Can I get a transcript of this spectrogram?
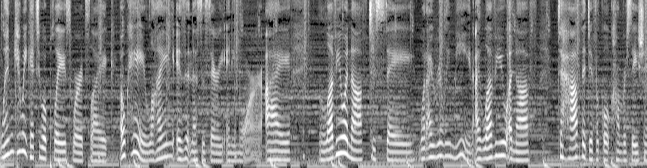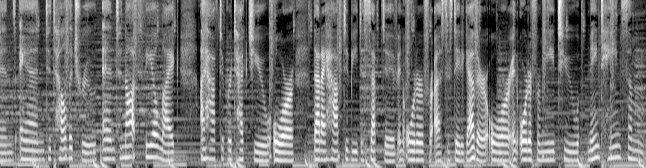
When can we get to a place where it's like, okay, lying isn't necessary anymore? I love you enough to say what I really mean. I love you enough to have the difficult conversations and to tell the truth and to not feel like I have to protect you or that I have to be deceptive in order for us to stay together or in order for me to maintain some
